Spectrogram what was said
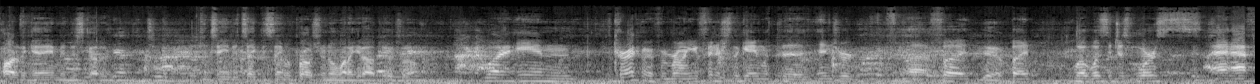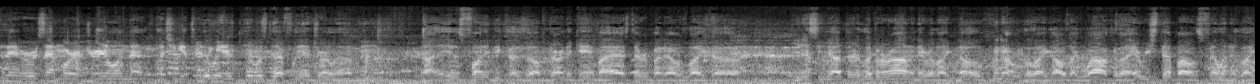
part of the game, and just got to continue to take the same approach. You know, when I get out there. So. Well, and correct me if I'm wrong. You finished the game with the injured uh, foot, yeah. but what was it just worse after that, or was that more adrenaline that let you get through it the was, game? It was definitely adrenaline. I mean, I, it was funny because um, during the game, I asked everybody, I was like, uh, "You didn't see me out there limping around?" And they were like, "No." You know, like I was like, "Wow," because every step I was feeling it like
